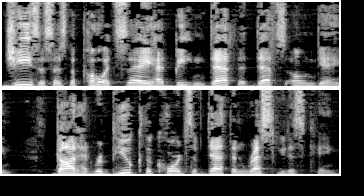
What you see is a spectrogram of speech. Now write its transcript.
Jesus, as the poets say, had beaten death at death's own game. God had rebuked the cords of death and rescued his king.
